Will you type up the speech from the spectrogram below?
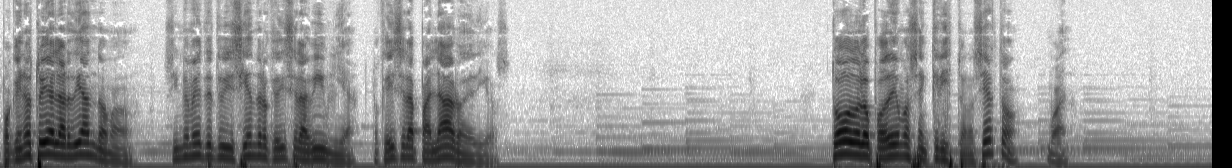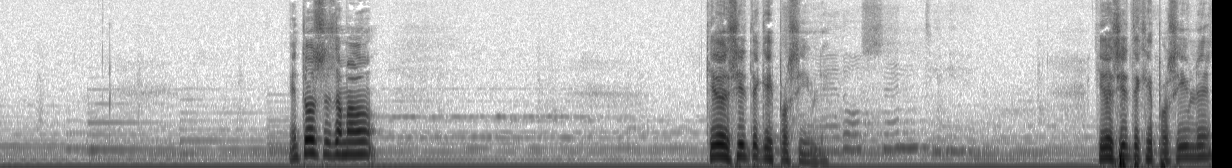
Porque no estoy alardeando, amado. Simplemente estoy diciendo lo que dice la Biblia, lo que dice la palabra de Dios. Todo lo podemos en Cristo, ¿no es cierto? Bueno. Entonces, amado, quiero decirte que es posible. Quiero decirte que es posible.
